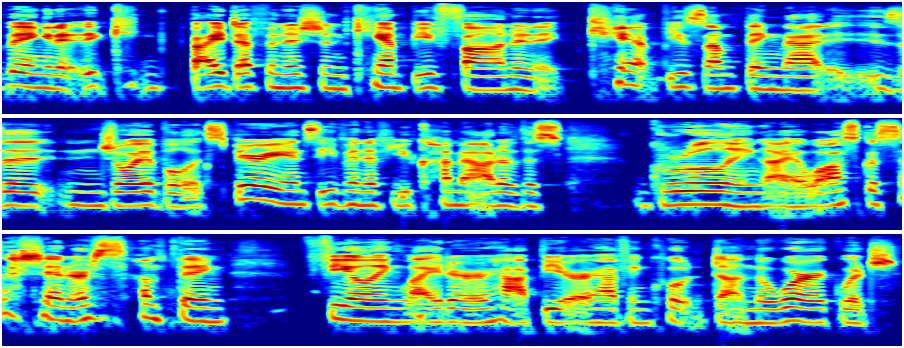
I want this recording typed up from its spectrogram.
thing. And it, it by definition can't be fun and it can't be something that is an enjoyable experience, even if you come out of this grueling ayahuasca session or something feeling lighter, happier, having quote done the work, which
